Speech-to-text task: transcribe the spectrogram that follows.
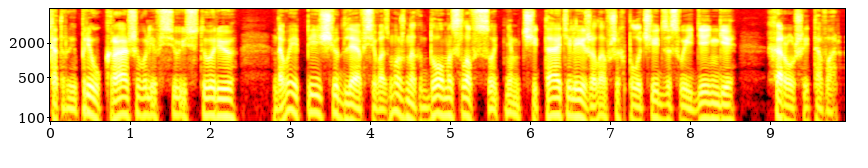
которые приукрашивали всю историю, давая пищу для всевозможных домыслов сотням читателей, желавших получить за свои деньги хороший товар.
